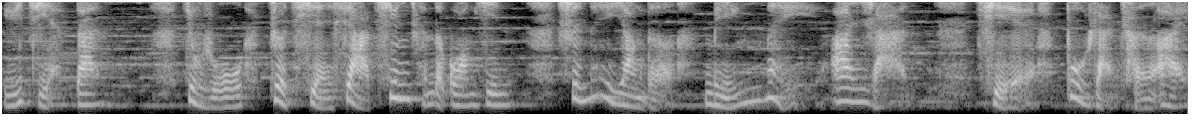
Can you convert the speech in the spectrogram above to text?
与简单，就如这浅夏清晨的光阴，是那样的明媚安然，且不染尘埃。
